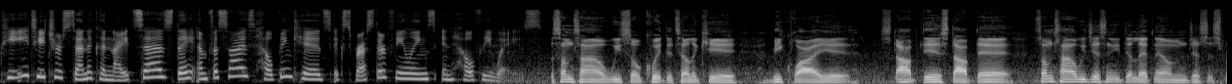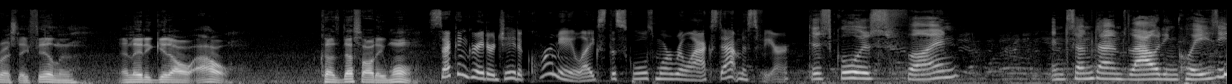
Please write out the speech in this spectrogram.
PE teacher Seneca Knight says they emphasize helping kids express their feelings in healthy ways. Sometimes we so quick to tell a kid, be quiet, stop this, stop that. Sometimes we just need to let them just express their feeling and let it get all out because that's all they want. Second grader Jada Cormier likes the school's more relaxed atmosphere. The school is fun and sometimes loud and crazy.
